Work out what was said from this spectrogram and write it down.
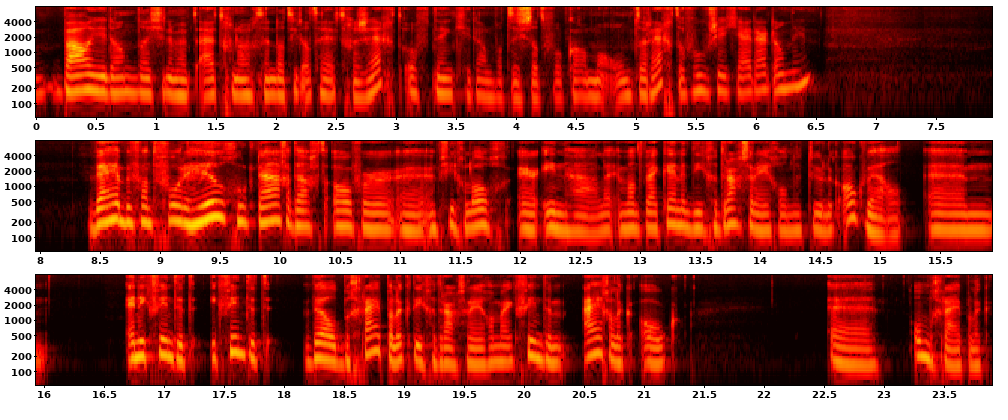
baal je dan dat je hem hebt uitgenodigd en dat hij dat heeft gezegd? Of denk je dan, wat is dat volkomen onterecht? Of hoe zit jij daar dan in? Wij hebben van tevoren heel goed nagedacht over eh, een psycholoog erin halen. Want wij kennen die gedragsregel natuurlijk ook wel. Ehm, en ik vind, het, ik vind het wel begrijpelijk, die gedragsregel, maar ik vind hem eigenlijk ook eh, onbegrijpelijk.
